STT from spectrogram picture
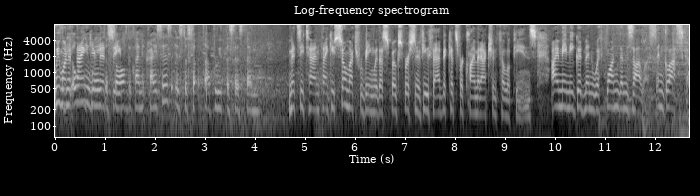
We so want the to only way to solve the climate crisis is to, to uproot the system. Mitzi Tan, thank you so much for being with us, spokesperson of Youth Advocates for Climate Action Philippines. I'm Amy Goodman with Juan Gonzalez in Glasgow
